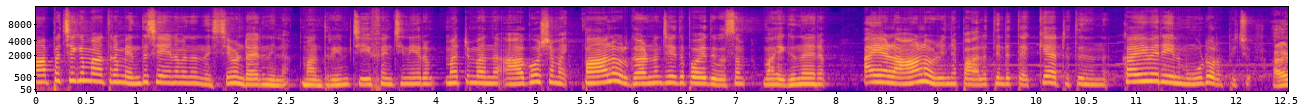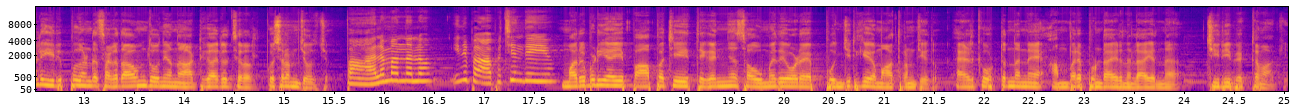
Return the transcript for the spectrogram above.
പാപ്പച്ചയ്ക്ക് മാത്രം എന്ത് ചെയ്യണമെന്ന് നിശ്ചയമുണ്ടായിരുന്നില്ല. മന്ത്രിയും ചീഫ് എഞ്ചിനീയറും മറ്റും വന്ന് ആഘോഷമായി പാലം ഉദ്ഘാടനം ചെയ്തു പോയ ദിവസം വൈകുന്നേരം അയാൾ ആളൊഴിഞ്ഞ പാലത്തിന്റെ തെക്കേ അറ്റത്ത് നിന്ന് കൈവരയിൽ മൂടുറപ്പിച്ചു. അയാളുടെ ഇരിപ്പ് കണ്ട് സഹതാപം തോന്നിയ നാട്ടുകാരിൽ ചിലർ കുശലം ചോദിച്ചു. പാലം വന്നല്ലോ ഇനി പാപ്പച്ച എന്ത് ചെയ്യും? മറുപടിയായി പാപ്പച്ചി തികഞ്ഞ സൗമ്യതയോടെ പുഞ്ചിരിക്കുക മാത്രം ചെയ്തു. അയാൾക്ക് ഒട്ടും തന്നെ അമ്പരപ്പുണ്ടായിരുന്നില്ല എന്ന് ചിരി വ്യക്തമാക്കി.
